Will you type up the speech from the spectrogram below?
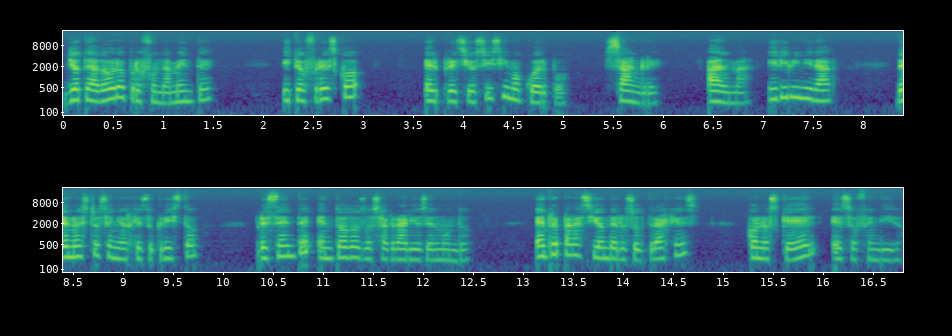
yo te adoro profundamente y te ofrezco el preciosísimo cuerpo, sangre, alma y divinidad de nuestro Señor Jesucristo, presente en todos los agrarios del mundo, en reparación de los ultrajes con los que Él es ofendido.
